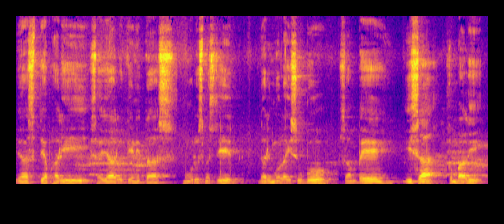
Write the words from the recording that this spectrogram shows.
Ya setiap hari saya rutinitas mengurus masjid dari mulai subuh sampai isya kembali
